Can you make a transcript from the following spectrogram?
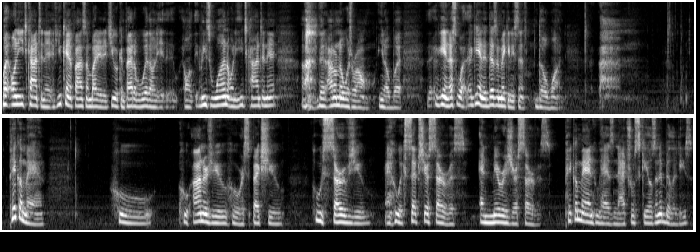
but on each continent, if you can't find somebody that you are compatible with on, on at least one on each continent, uh, then I don't know what's wrong, you know. But again, that's what again it doesn't make any sense. The one pick a man who who honors you, who respects you, who serves you, and who accepts your service and mirrors your service. Pick a man who has natural skills and abilities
